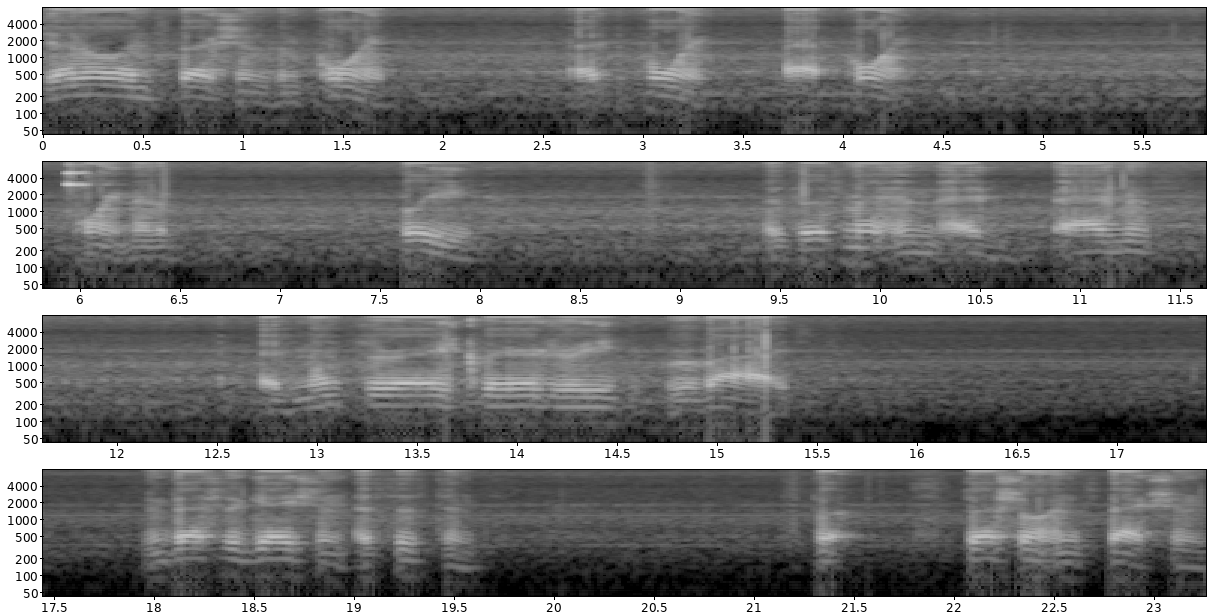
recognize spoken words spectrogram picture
general inspections and point. At the point. At point. Appointment bleed. Assessment and ad, admin, administrative clearly revised. Investigation assistance. Spe special inspections.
